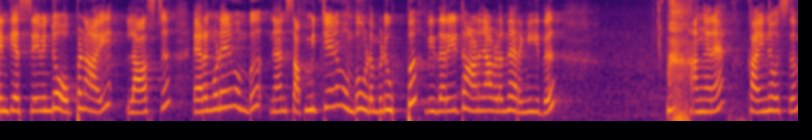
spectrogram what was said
എനിക്ക് എസ് സേവിന്റെ ഓപ്പൺ ആയി. ലാസ്റ്റ് ഇറങ്ങുന്നതിന് മുമ്പ് ഞാൻ സബ്മിറ്റ് ചെയ്യുന്ന മുമ്പ് ഉടമ്പടി ഉപ്പ് വിതറിയിട്ടാണ് ഞാൻ അവിടെ നിന്ന് ഇറങ്ങിയത്. അങ്ങനെ കഴിഞ്ഞ ദിവസം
